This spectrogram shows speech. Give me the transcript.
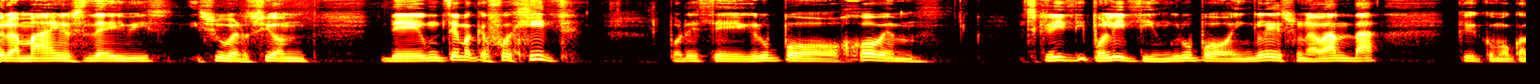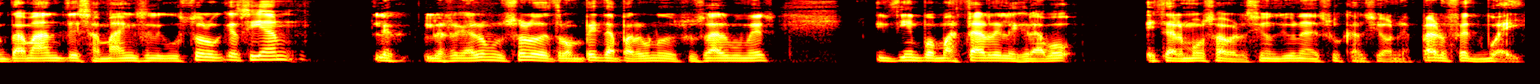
Era Miles Davis y su versión de un tema que fue hit por este grupo joven, Scritti Politi, un grupo inglés, una banda que como contaba antes a Miles le gustó lo que hacían, les, les regaló un solo de trompeta para uno de sus álbumes y tiempo más tarde les grabó esta hermosa versión de una de sus canciones, Perfect Way.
